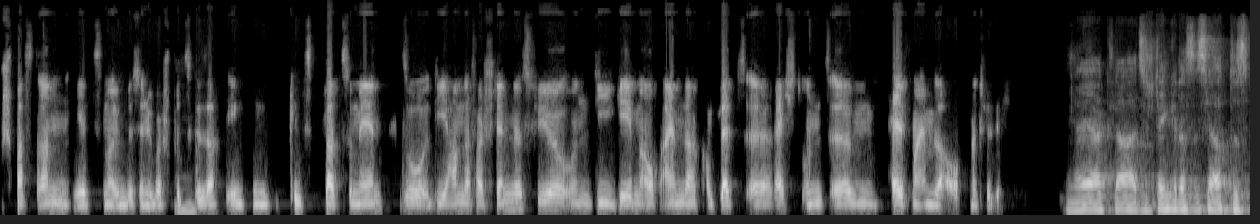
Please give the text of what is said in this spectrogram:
Spaß dran, jetzt mal ein bisschen überspitzt gesagt, irgendeinen Kindsplatz zu mähen. So, die haben da Verständnis für und die geben auch einem da komplett äh, recht und ähm, helfen einem da auch natürlich. Ja, ja, klar. Also ich denke, das ist ja auch das,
